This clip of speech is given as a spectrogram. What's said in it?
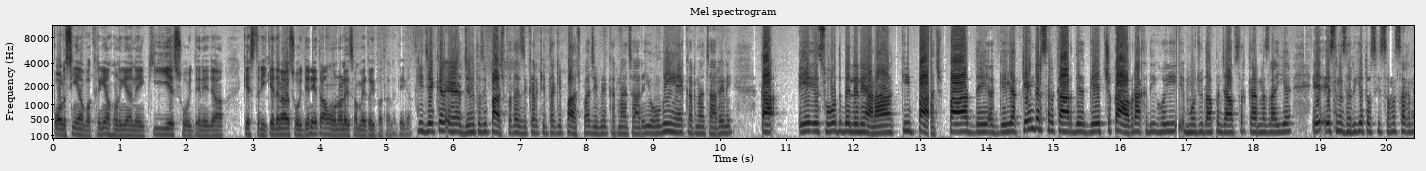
ਪਾਲਿਸੀਆਂ ਵੱਖਰੀਆਂ ਹੋਣੀਆਂ ਨੇ ਕੀ ਇਹ ਸੋਚਦੇ ਨੇ ਜਾਂ ਕਿਸ ਤਰੀਕੇ ਦੇ ਨਾਲ ਸੋਚਦੇ ਨੇ ਤਾਂ ਆਉਣ ਵਾਲੇ ਸਮੇਂ ਤੋਂ ਹੀ ਪਤਾ ਲੱਗੇਗਾ। ਕਿ ਜੇਕਰ ਜਿਵੇਂ ਤੁਸੀਂ ਭਾਜਪਾ ਦਾ ਜ਼ਿਕਰ ਕੀਤਾ ਕਿ ਭਾਜਪਾ ਜਿਵੇਂ ਕਰਨਾ ਚਾਹ ਰਹੀ ਉਵੇਂ ਹੀ ਇਹ ਕਰਨਾ ਚਾਹ ਰਹੇ ਨੇ ਤਾਂ ਇਹ ਇਹ ਸੋਧ ਬਿੱਲ ਲਿਆਣਾ ਕਿ ਭਾਜਪਾ ਦੇ ਅੱਗੇ ਜਾਂ ਕੇਂਦਰ ਸਰਕਾਰ ਦੇ ਅੱਗੇ ਝੁਕਾਵ ਰੱਖਦੀ ਹੋਈ ਮੌਜੂਦਾ ਪੰਜਾਬ ਸਰਕਾਰ ਨਜ਼ਰ ਆਈ ਹੈ ਇਹ ਇਸ ਨਜ਼ਰੀਏ ਤੋਂ ਅਸੀਂ ਸਮਝ ਸਕਦੇ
